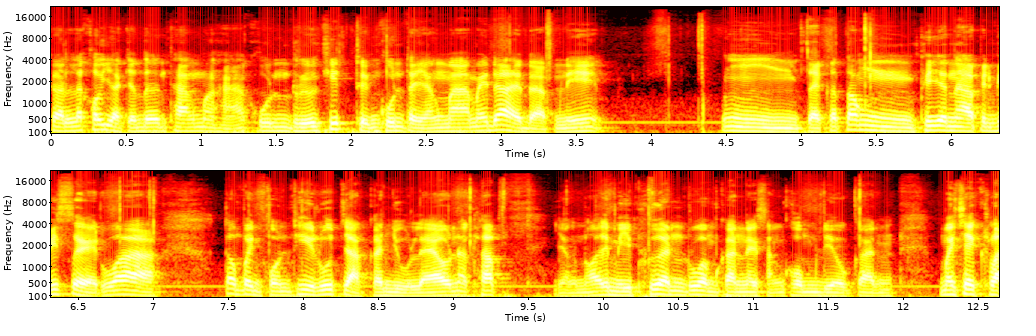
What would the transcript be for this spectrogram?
กัน แล้วเขาอยากจะเดินทางมาหาคุณ หรือคิดถึงคุณแต่ยังมาไม่ได้แบบนี้ อืม แต่ก็ต้องพิจารณาเป็นพิเศษว่าต้องเป็นคนที่รู้จักกันอยู่แล้วนะครับ อย่างน้อยจะมีเพื่อนร่วมกันในสังคมเดียวกัน ไม่ใช่ใคร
